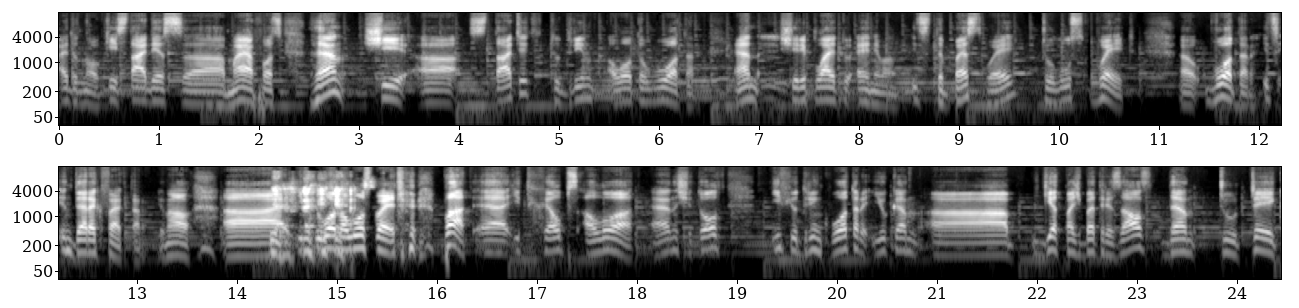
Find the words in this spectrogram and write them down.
I don't know, case studies, uh, methods. Then she uh, started to drink a lot of water, and she replied to anyone, "It's the best way to lose weight. Uh, water, it's indirect factor, you know. Uh, if you want to lose weight, but uh, it helps a lot." And she told, if you drink water, you can uh, get much better results than to take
